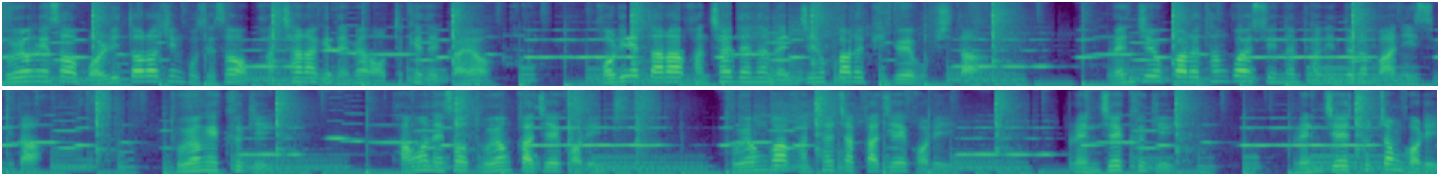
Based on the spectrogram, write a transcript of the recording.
도형에서 멀리 떨어진 곳에서 관찰하게 되면 어떻게 될까요? 거리에 따라 관찰되는 렌즈 효과를 비교해 봅시다. 렌즈 효과를 탐구할 수 있는 변인들은 많이 있습니다. 도형의 크기, 광원에서 도형까지의 거리, 도형과 관찰자까지의 거리, 렌즈의 크기, 렌즈의 초점 거리,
